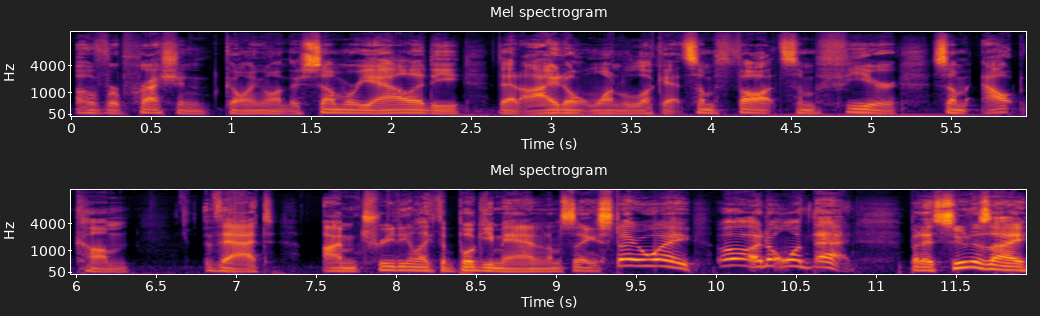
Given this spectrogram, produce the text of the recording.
of repression going on. There's some reality that I don't want to look at, some thought, some fear, some outcome that I'm treating like the boogeyman and I'm saying, stay away. Oh, I don't want that. But as soon as I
